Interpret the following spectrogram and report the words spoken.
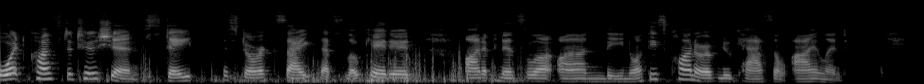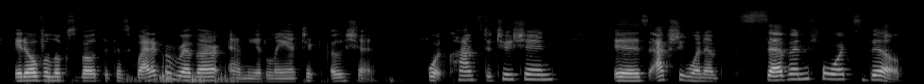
Fort Constitution State Historic Site that's located on a peninsula on the northeast corner of New Castle Island. It overlooks both the Piscataqua River and the Atlantic Ocean. Fort Constitution is actually one of seven forts built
